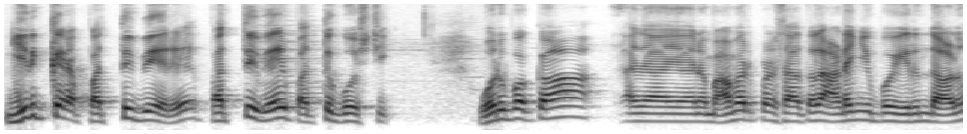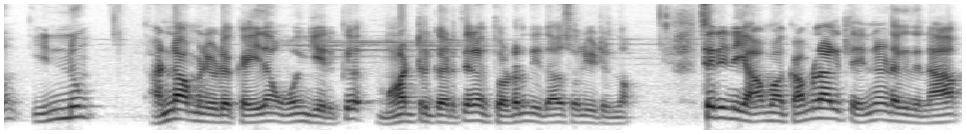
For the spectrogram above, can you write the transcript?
இருக்கிற பத்து பேர் பத்து பேர் பத்து கோஷ்டி. ஒரு பக்கம் நம்ம அமர் பிரசாத்தில் அடங்கி போய் இருந்தாலும் இன்னும் அண்ணாமலையோட கை தான் ஓங்கி இருக்கு. மாற்று கருத்தில் தொடர்ந்து இதாக சொல்லிட்டு இருந்தோம். சரி இன்றைக்கி ஆமாம் கமலாலயத்தில் என்ன நடக்குதுன்னா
